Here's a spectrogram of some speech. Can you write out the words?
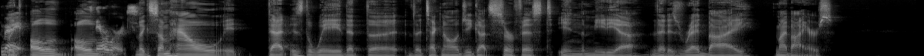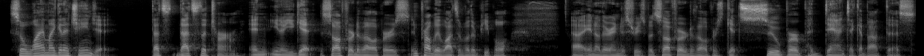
Right. Like all of all of their words. Like somehow it that is the way that the the technology got surfaced in the media that is read by my buyers. So why am I going to change it? That's that's the term. And you know, you get software developers and probably lots of other people uh, in other industries, but software developers get super pedantic about this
